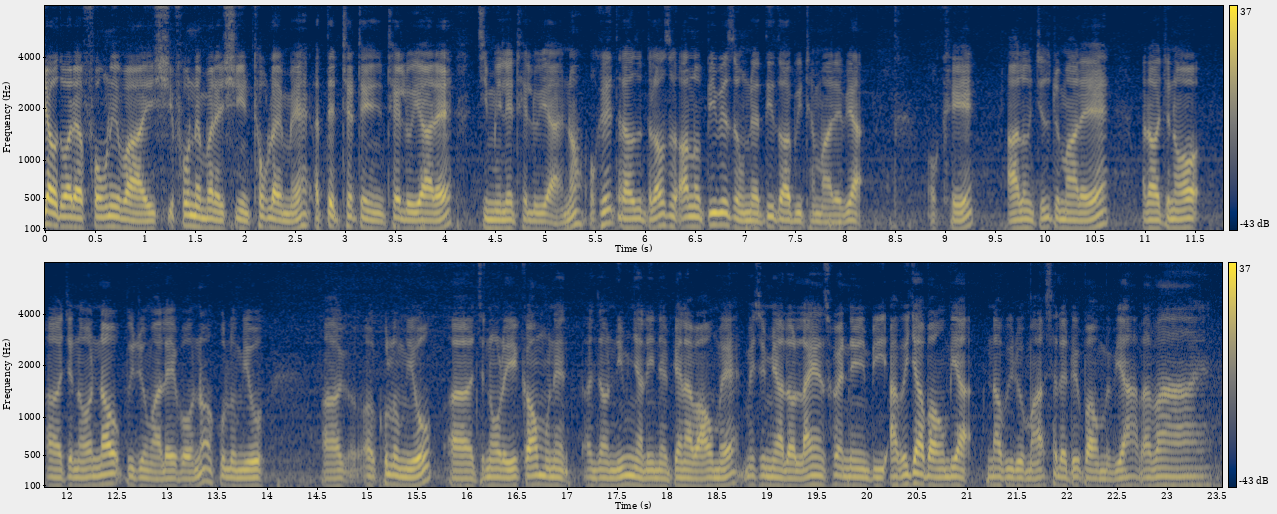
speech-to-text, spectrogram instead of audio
ပျောက်သွားတဲ့ဖုန်းလေးပါဖုန်းနံပါတ်တွေရှိရင်ထုတ်လိုက်မယ်အသစ်ထည့်ထည့်ထည့်လို့ရတယ် Gmail လေးထည့်လို့ရတယ်နော် Okay ဒါလို့ဆိုဒါလို့ဆိုအားလုံးပြည့်ပြည့်စုံနဲ့သိသွားပြီထင်ပါတယ်ဗျ Okay အားလုံးကျေးဇူးတင်ပါတယ်အဲ့တော့ကျွန်တော်ကျွန်တော်နောက်ဗီဒီယိုမှာလည်းပေါ့နော်အခုလိုမျိုးအခုလိုမျိုးအာကျွန်တော်တွေကောင်းမွန်တဲ့ကျွန်တော်နီးမြညာလေးနဲ့ပြန်လာပါအောင်မယ်မိတ်ဆွေများတော့ Lion Sweat နေပြီးအားပေးကြပါအောင်ဗျနောက်ဗီဒီယိုမှာဆက်လက်တွေ့ပါအောင်ဗျာ Bye bye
